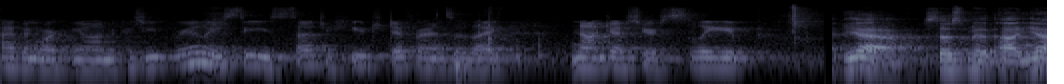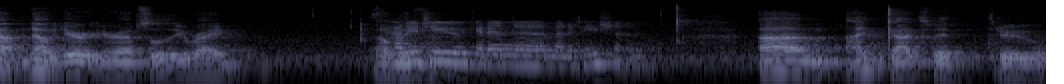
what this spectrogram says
I've been working on because you really see such a huge difference of like not just your sleep. Yeah, so Smith. Uh, yeah, no, you're you're absolutely right. uh, How did you get into meditation? Um, I got to it through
